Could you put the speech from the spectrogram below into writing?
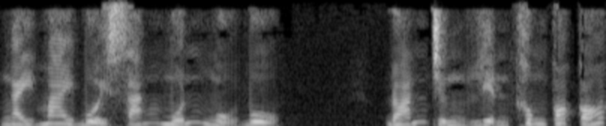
Ngày mai buổi sáng muốn ngủ bù. Đoán chừng liền không có có.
